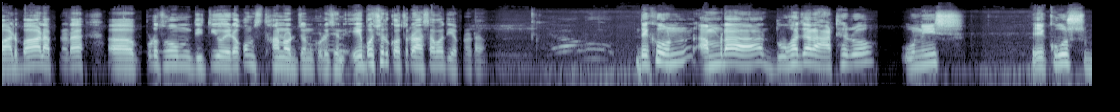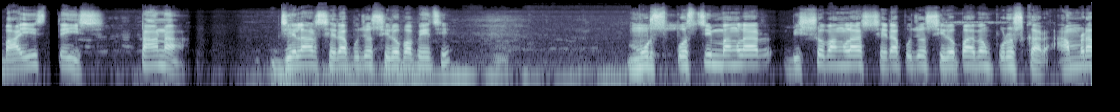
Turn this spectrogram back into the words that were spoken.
বারবার আপনারা প্রথম, দ্বিতীয় এরকম স্থান অর্জন করেছেন। এবছর কতটা আশাবাদী আপনারা? দেখুন, আমরা দু হাজার আঠেরো, উনিশ, একুশ, বাইশ, তেইশ টানা জেলার সেরা পুজোর শিরোপা পেয়েছি। পশ্চিমবাংলার বিশ্ব বাংলার সেরা পুজোর শিরোপা এবং পুরস্কার আমরা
